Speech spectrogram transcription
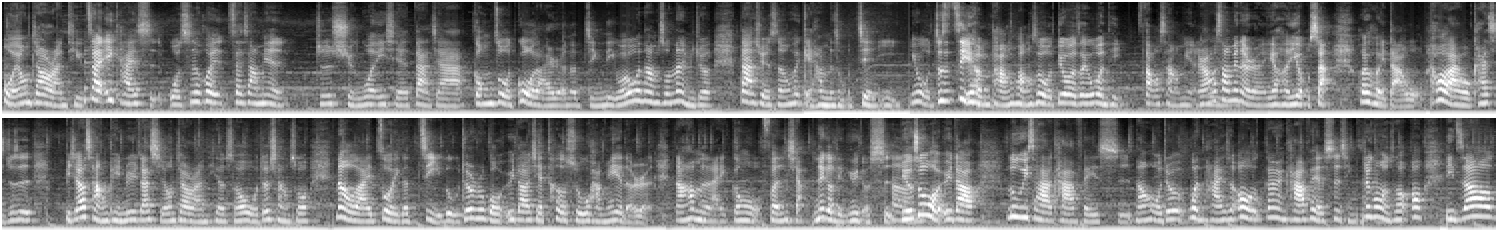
我用交友软体，在一开始我是会在上面就是询问一些大家工作过来人的经历，我会问他们说，那你们觉得大学生会给他们什么建议？因为我就是自己很彷徨，所以我丢了这个问题到上面，然后上面的人也很友善，会回答我。后来我开始就是比较长频率在使用交友软体的时候，我就想说，那我来做一个记录，就如果遇到一些特殊行业的人，然后他们来跟我分享那个领域的事，比如说我遇到路易莎的咖啡师，然后我就问他说，哦，关于咖啡的事情，就跟我说，哦，你知道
